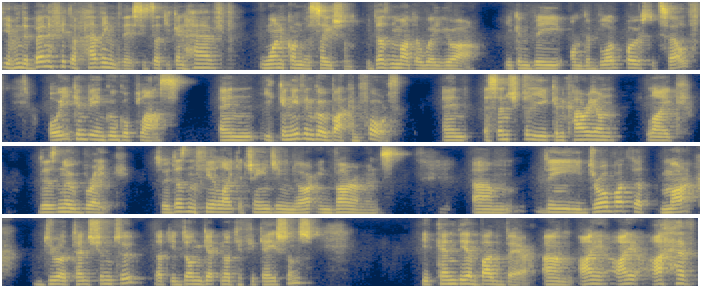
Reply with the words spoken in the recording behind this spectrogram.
even the benefit of having this is that you can have one conversation. It doesn't matter where you are. You can be on the blog post itself, or you can be in Google Plus, and you can even go back and forth. And essentially, you can carry on like there's no break. So it doesn't feel like you're changing environments. Um, the drawback that Mark drew attention to, that you don't get notifications, it can be a bugbear. Um, I, I, I have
